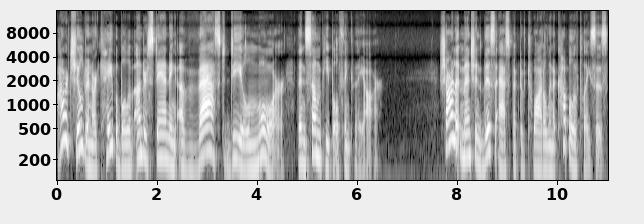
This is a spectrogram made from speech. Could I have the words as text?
Our children are capable of understanding a vast deal more than some people think they are. Charlotte mentioned this aspect of twaddle in a couple of places.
